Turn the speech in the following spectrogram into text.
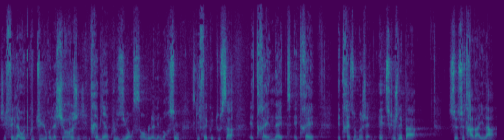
j'ai fait de la haute couture, de la chirurgie. J'ai très bien cousu ensemble les morceaux, ce qui fait que tout ça est très net et très, et très homogène. Et ce que je n'ai pas. Ce travail-là,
